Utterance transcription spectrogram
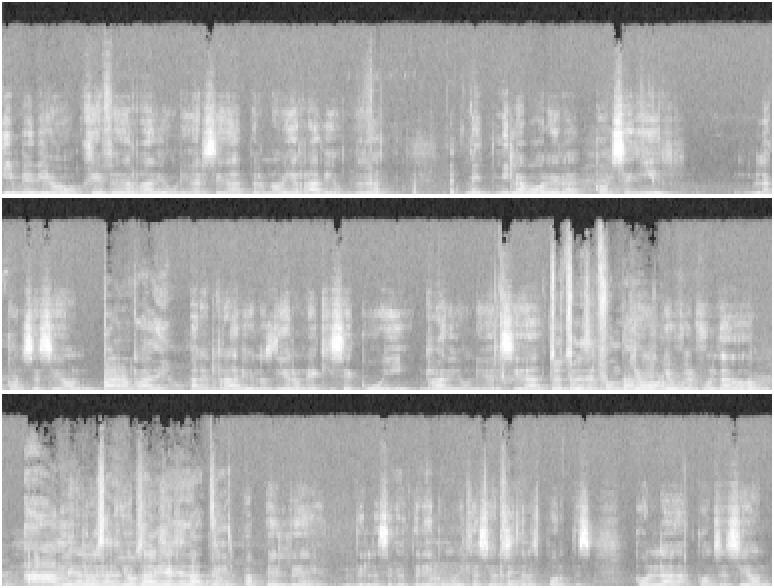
y me dio jefe de radio universidad, pero no había radio, ¿verdad? mi, labor era conseguir la concesión para el radio. Para el radio y nos dieron XQI Radio Universidad. ¿Tú, tú eres el fundador? Yo, fui el fundador. Ah, mira, no, sabía ese dato. el papel de, de, la Secretaría de Comunicaciones y Transportes con la concesión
